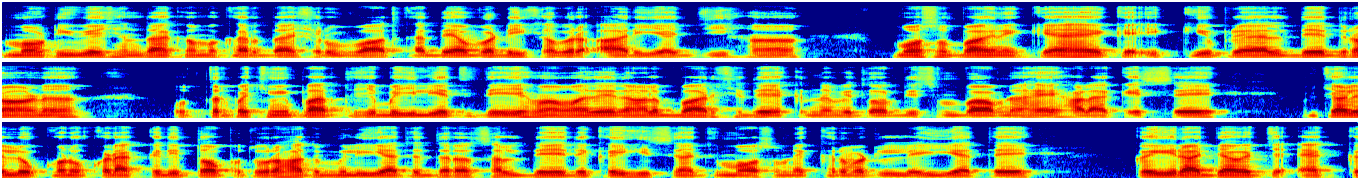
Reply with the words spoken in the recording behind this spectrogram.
ਮੋਟੀਵੇਸ਼ਨ ਦਾ ਕੰਮ ਕਰਦਾ। ਸ਼ੁਰੂਆਤ ਕਰਦੇ ਹਾਂ। ਵੱਡੀ ਖਬਰ ਆ ਰਹੀ ਹੈ ਜੀ, ਹਾਂ। ਮੌਸਮ ਵਿਭਾਗ ਨੇ ਕਿਹਾ ਹੈ ਕਿ 21 ਅਪ੍ਰੈਲ ਦੇ ਦੌਰਾਨ ਉੱਤਰ ਪੱਛਮੀ ਭਾਰਤ 'ਚ ਬਿਜਲੀ ਅਤੇ ਤੇਜ਼ ਹਵਾਵਾਂ ਦੇ ਨਾਲ ਬਾਰਿਸ਼ ਦੇ ਇੱਕ ਨਵੇਂ ਦੌਰ ਦੀ ਸੰਭਾਵਨਾ ਹੈ। ਹਾਲਾਂਕਿ ਇਸੇ ਵਿਚਾਲੇ ਲੋਕਾਂ ਨੂੰ ਕੜਾਕੇ ਦੀ ਧੁੱਪ ਤੋਂ ਰਾਹਤ ਮਿਲੀ ਹੈ ਤੇ ਦਰਅਸਲ ਦੇਸ਼ ਦੇ ਕਈ ਹਿੱਸਿਆਂ 'ਚ ਮੌਸਮ ਨੇ ਕਰਵਟ ਲਈ ਹੈ ਤੇ ਕਈ ਰਾਜਾਂ ਵਿੱਚ ਇੱਕ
